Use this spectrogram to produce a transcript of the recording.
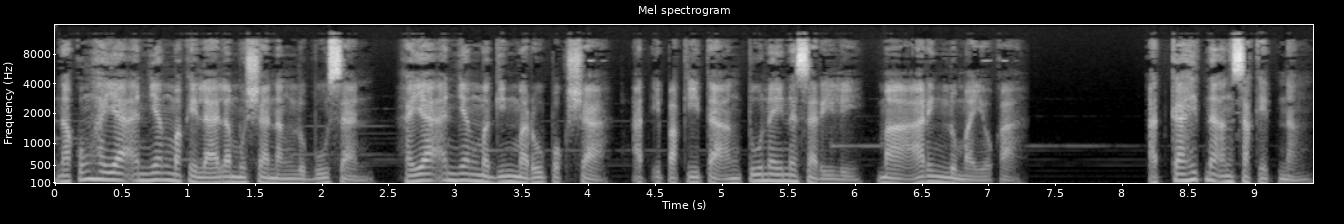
Na kung hayaan niyang makilala mo siya ng lubusan, hayaan niyang maging marupok siya at ipakita ang tunay na sarili, maaaring lumayo ka. At kahit na ang sakit ng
